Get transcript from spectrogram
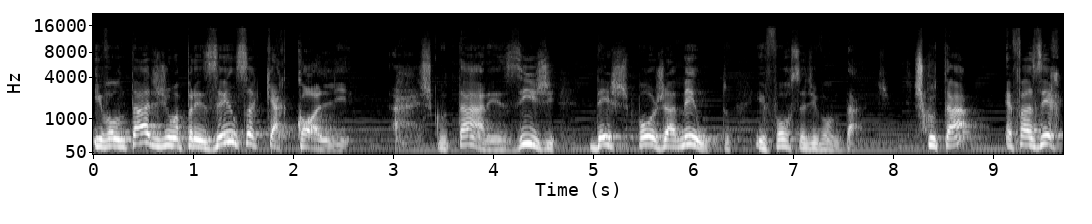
e vontade de uma presença que acolhe. Ah, escutar exige despojamento e força de vontade. Escutar é fazer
